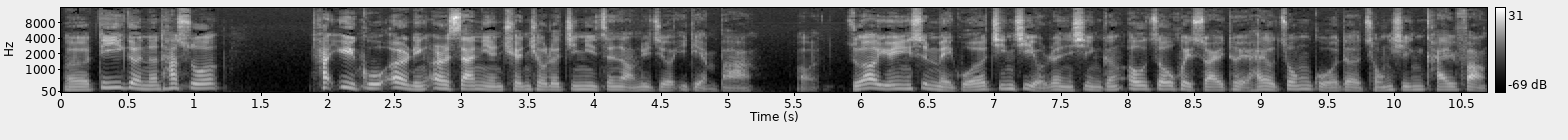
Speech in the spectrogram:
呃，第一个呢，他说他预估二零二三年全球的经济增长率只有一点八哦，主要原因是美国经济有韧性，跟欧洲会衰退，还有中国的重新开放。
